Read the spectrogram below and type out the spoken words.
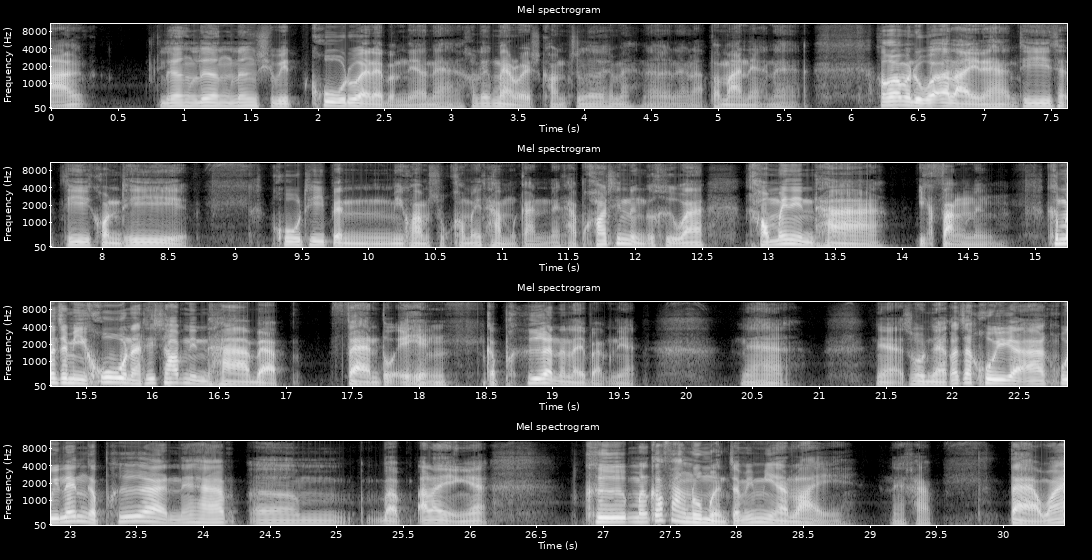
เรื่องเรื่องเรื่องชีวิตคู่ด้วยอะไรแบบนี้นะฮะเขาเรียก marriage counselor ใช่ไหมเออนั่นแหละประมาณเนี้ยนะฮะเขาก็มาดูว่าอะไรนะฮะที่ที่คนที่คู่ที่เป็นมีความสุขเขาไม่ทำกันนะครับ ข้อที่หนึ่งก็คือว่าเขาไม่นินทาอีกฝั่งหนึ่งคือมันจะมีคู่นะที่ชอบนินทาแบบแฟนตัวเองกับเพื่อนอะไรแบบเนี้ยนะฮะเนี่ยส่วนใหญ่ก็จะคุยกับคุยเล่นกับเพื่อนนะครับเอ่อแบบอะไรอย่างเงี้ย คือมันก็ฟังดูเหมือนจะไม่มีอะไรนะครับ แต่ว่า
